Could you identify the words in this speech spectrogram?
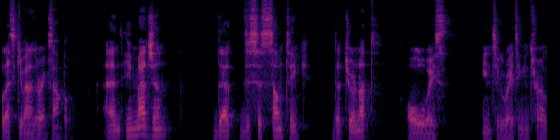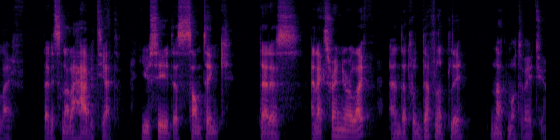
Let's give another example. And imagine that this is something that you're not always integrating into your life, that it's not a habit yet. You see it as something that is an extra in your life, and that would definitely not motivate you.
